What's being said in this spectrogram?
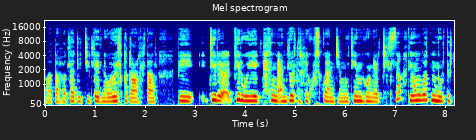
одоо худлааж үжиглээл нэг уйлах гэж оролдоод би тэр тэр үеийг дахин амьлуулахыг хүсэхгүй байна юм уу тиймэрхүү ярьж эхэлсэн. Тэгэнгუут нь мөрдөгч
